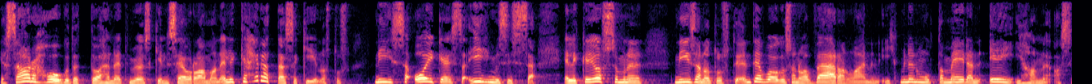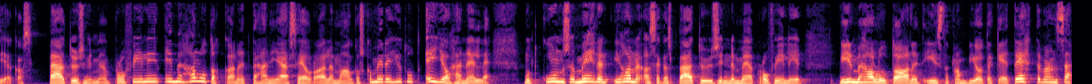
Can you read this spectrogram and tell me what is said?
ja saada houkutettua hänet myöskin seuraamaan, eli herättää se kiinnostus niissä oikeissa ihmisissä. Eli jos semmoinen niin sanotusti, en tiedä voiko sanoa vääränlainen ihminen, mutta meidän ei-ihanne asiakas päätyy sinne meidän profiiliin, ei me halutakaan, että hän jää seurailemaan, koska meidän jutut ei ole hänelle. Mutta kun se meidän ihanne asiakas päätyy sinne meidän profiiliin, niin me halutaan, että Instagram bio tekee tehtävänsä,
